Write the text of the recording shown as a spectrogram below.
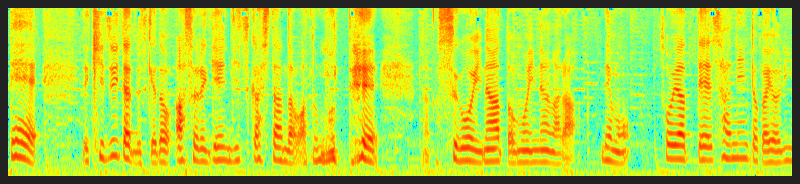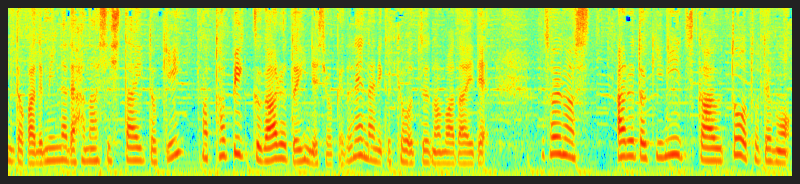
てで気づいたんですけどあそれ現実化したんだわと思ってなんかすごいなと思いながら。でもそうやって3人とか4人とかでみんなで話したい時、まあ、トピックがあるといいんでしょうけどね何か共通の話題で。そういうのある時に使うととても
